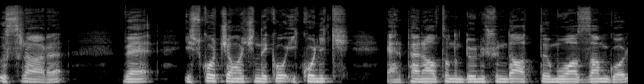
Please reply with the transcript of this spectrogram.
ısrarı ve İskoçya maçındaki o ikonik yani penaltının dönüşünde attığı muazzam gol.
